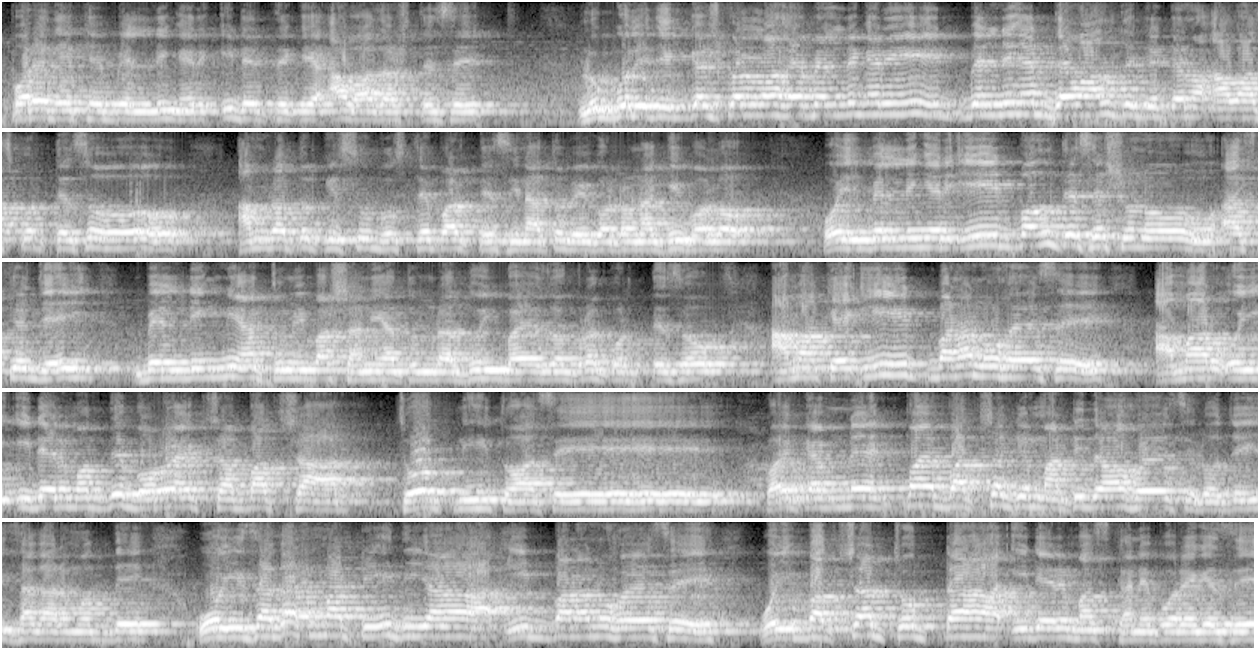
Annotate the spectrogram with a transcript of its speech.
পরে দেখে বিল্ডিং এর ইটের থেকে আওয়াজ আসতেছে। লোকগুলি জিজ্ঞেস করল, হে বিল্ডিং এর ইট বিল্ডিং এর দেওয়াল থেকে কেন আওয়াজ করতেছো? আমরা তো কিছু বুঝতে পারতেছি না, তবে ঘটনা কি বলো? ওই বিল্ডিং এর ইট বলতেছে, শুনো, আজকে যেই বিল্ডিং নিয়ে তুমি বাসা নিয়ে তোমরা দুই ভাইয়ে ঝগড়া করতেছো, আমাকে ইট বানানো হয়েছে। আমার ওই ইটের মধ্যে বড় একটা বাদশার চোখ নিহিত আছে। কয় কেমনে? কয় বাচ্চাকে মাটি দেওয়া হয়েছিল যেই জায়গার মধ্যে? ওই জায়গার মাটি দিয়া ইট বানানো হয়েছে। ওই বাচ্চার চোখটা ইটের মাঝখানে পড়ে গেছে।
